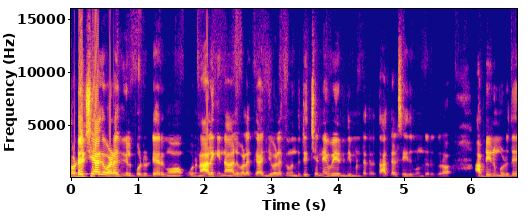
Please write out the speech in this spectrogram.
தொடர்ச்சியாக வழக்குகள் போட்டுகிட்டே இருக்கோம். ஒரு நாளைக்கு நாலு வழக்கு அஞ்சு வழக்கு வந்துட்டு சென்னை உயர்நீதிமன்றத்தில் தாக்கல் செய்து கொண்டு இருக்கிறோம் அப்படின்னும் பொழுது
